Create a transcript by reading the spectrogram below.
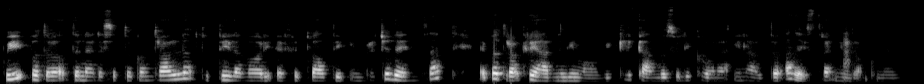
Qui potrò tenere sotto controllo tutti i lavori effettuati in precedenza e potrò crearne di nuovi cliccando sull'icona in alto a destra New Document.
